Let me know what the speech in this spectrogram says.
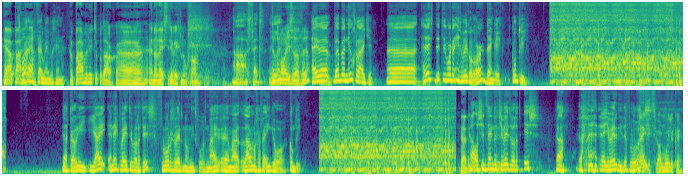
Ja, een paar, wel echt tijd mee beginnen. Een paar minuten per dag. Uh, en dan heeft hij er weer genoeg van. Ah, vet. Heel leuk. Mooi is dat, hè? Hey, we, ja. we hebben een nieuw geluidje. Uh, en dit, dit wordt ingewikkeld hoor, denk ik. Komt-ie. Ja, Tony, jij en ik weten wat het is. Floris weet het nog niet volgens mij. Uh, maar laten we nog even één keer horen. Komt-ie. Nou, nou, als je denkt dat je weet wat het is... Ja, ja, ja je weet het niet hè, Floris? Nee, het is wel moeilijker.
